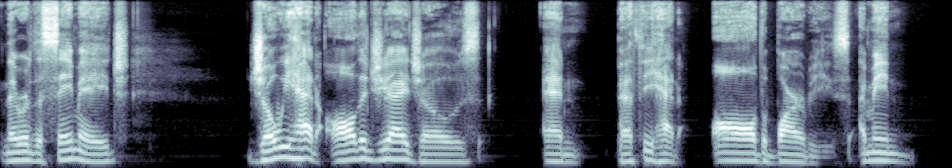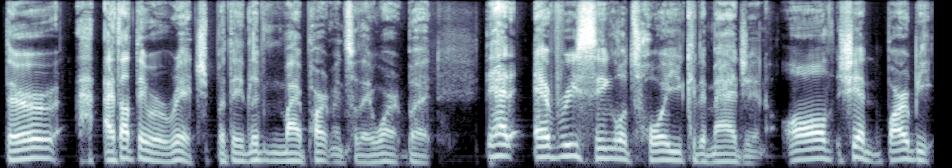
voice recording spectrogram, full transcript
and they were the same age. Joey had all the GI Joes, and Bethy had all the Barbies. I mean, they're, I thought they were rich, but they lived in my apartment, so they weren't. But they had every single toy you could imagine. All she had Barbie,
